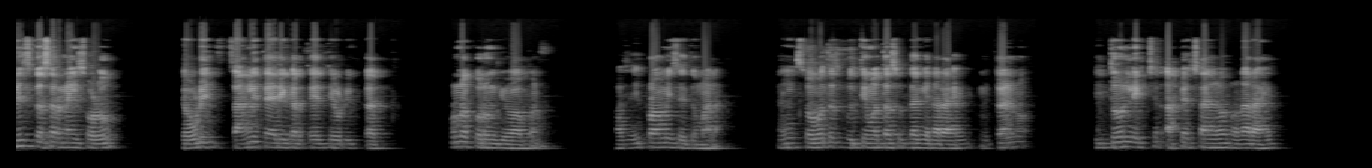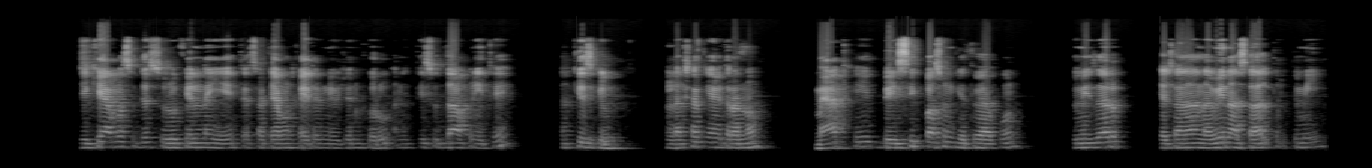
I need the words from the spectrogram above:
प्लीज कसर नाही सोडू. जेवढी चांगली तयारी करता येईल तेवढी कर पूर्ण करून घेऊ आपण. माझं हे प्रॉमिस आहे तुम्हाला आणि सोबतच बुद्धिमत्ता सुद्धा घेणार आहे. मित्रांनो, हे दोन लेक्चर आपल्या चॅनलवर होणार आहेत. जे काही आपण सध्या सुरू केलं आहे त्यासाठी आपण काहीतरी नियोजन करू आणि ते सुद्धा आपण इथे नक्कीच घेऊ. लक्षात घ्या मित्रांनो, मॅथ हे बेसिकपासून घेतोय आपण. तुम्ही जर या चॅनल नवीन असाल, तर तुम्ही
